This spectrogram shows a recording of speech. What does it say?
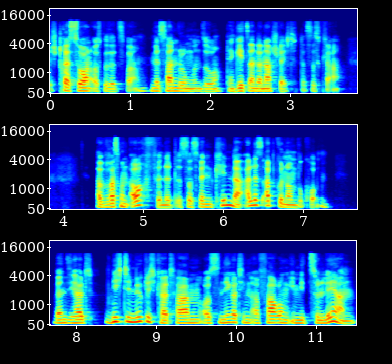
Stressoren ausgesetzt war, Misshandlungen und so, dann geht es einem danach schlecht, das ist klar. Aber was man auch findet, ist, dass wenn Kinder alles abgenommen bekommen, wenn sie halt nicht die Möglichkeit haben, aus negativen Erfahrungen irgendwie zu lernen,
